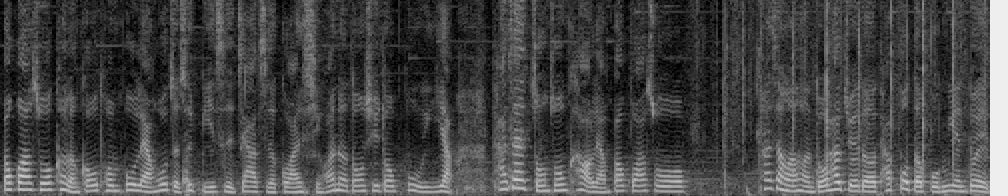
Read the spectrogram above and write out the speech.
包括说可能沟通不良，或者是彼此价值观、喜欢的东西都不一样。他在种种考量，包括说。他想了很多，他觉得他不得不面对，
